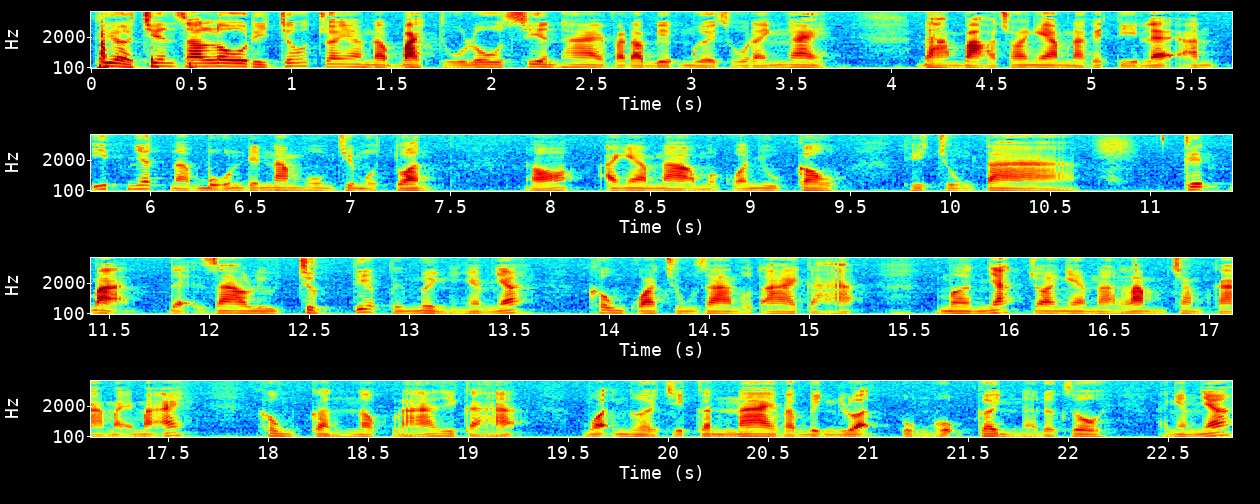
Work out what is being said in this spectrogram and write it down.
Thì ở trên Zalo thì chốt cho anh em là bạch thủ lô xiên 2 và đặc biệt 10 số đánh ngày đảm bảo cho anh em là cái tỷ lệ ăn ít nhất là 4 đến 5 hôm trên một tuần. Đó, anh em nào mà có nhu cầu thì chúng ta kết bạn để giao lưu trực tiếp với mình anh em nhé. Không qua trung gian một ai cả mà nhắc cho anh em là 500k mãi mãi không cần nọc lá gì cả. Mọi người chỉ cần like và bình luận ủng hộ kênh là được rồi anh em nhé.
